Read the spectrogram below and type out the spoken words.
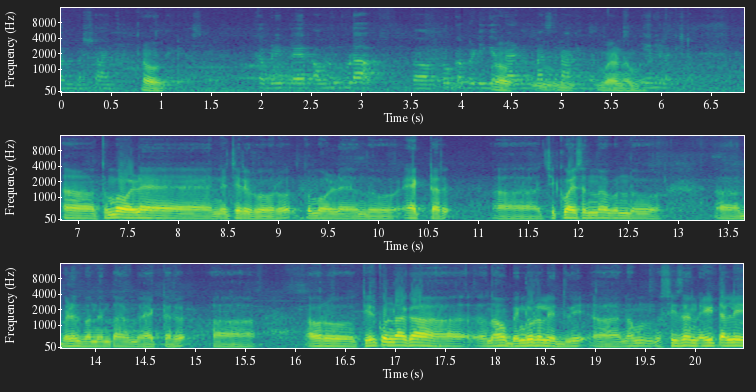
ಒಂದು ವರ್ಷ ಆಯ್ತು. ಕಬಡ್ಡಿ ಪ್ಲೇಯರ್ ಅವರು ಕೂಡ ಪ್ರೊ ಕಬಡ್ಡಿಗೆ ಅಂಬಾಸಿಡರ್. ಏನು ಹೇಳಕ್ಕೆ ಇಷ್ಟ? ತುಂಬ ಒಳ್ಳೆ ನೇಚರ್ ಇರುವವರು ತುಂಬ ಒಳ್ಳೆ ಒಂದು ಆ್ಯಕ್ಟರ್ ಚಿಕ್ಕ ವಯಸ್ಸಿಂದ ಒಂದು ಬೆಳೆದು ಬಂದಂಥ ಒಂದು ಆ್ಯಕ್ಟರ್ ಅವರು ತೀರ್ಕೊಂಡಾಗ ನಾವು ಬೆಂಗಳೂರಲ್ಲಿ ಇದ್ವಿ. ನಮ್ಮ ಸೀಸನ್ ಏಯ್ಟಲ್ಲಿ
